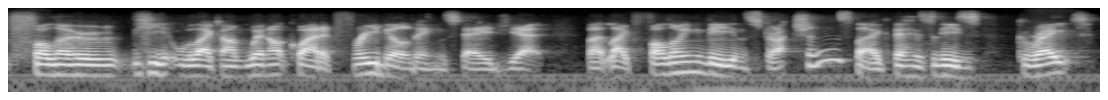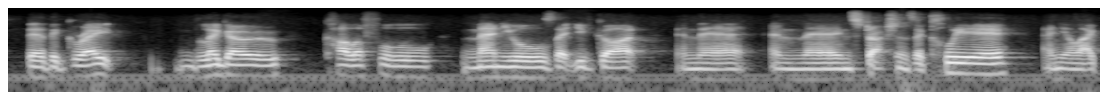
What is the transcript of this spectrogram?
follow like um, we're not quite at free building stage yet but like following the instructions like there's these great they're the great lego colorful manuals that you've got and their and their instructions are clear and you're like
